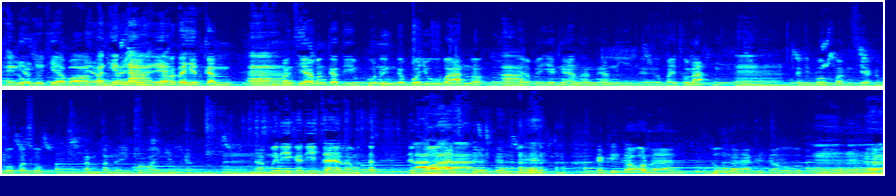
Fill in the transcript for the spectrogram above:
ไห้ลุงจักเทียบ่กันเห็นหน้าเด้ก็ได้เห็นกันอ่า บางเทียมันก็สิผู้หนึงกับบ่อยู่บ้านเนาะครับ เดี๋ยวไปเฮ็ดงานหันงานนี่แล้วก็ไปธุระอ่ามันก็สิบ่บางเทียก็บ่ประสบกันปานใดบ่ค่อยเห็นกันอ่า แต่มื้อนี้ก็ดีใจแล้ว ได้หลานพ่อกันมา ก็คือเก่าน่ะลุงก็ฮักคือเก่าเออ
